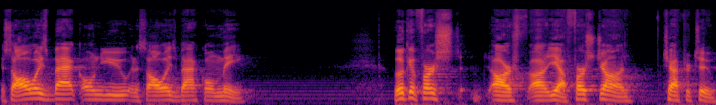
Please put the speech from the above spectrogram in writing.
It's always back on you and it's always back on me. Look at first, our, uh, yeah, First John chapter 2.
